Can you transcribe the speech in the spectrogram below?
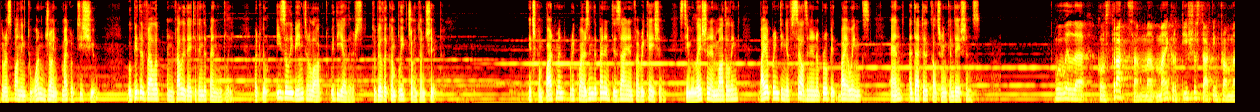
corresponding to one joint microtissue, will be developed and validated independently, but will easily be interlocked with the others to build a complete joint on chip. Each compartment requires independent design and fabrication, stimulation and modeling, bioprinting of cells in an appropriate bioinks, and adapted culturing conditions we will uh, construct some uh, micro tissue starting from uh,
